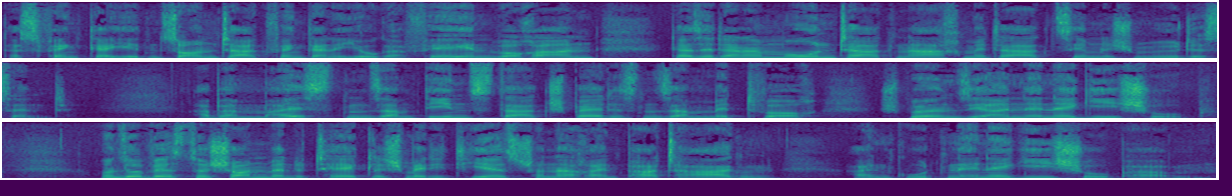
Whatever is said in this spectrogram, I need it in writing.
Das fängt ja jeden Sonntag, fängt eine Yoga-Ferienwoche an, da sie dann am Montagnachmittag ziemlich müde sind. Aber meistens am Dienstag, spätestens am Mittwoch spüren sie einen Energieschub. Und so wirst du schon, wenn du täglich meditierst, schon nach ein paar Tagen einen guten Energieschub haben.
